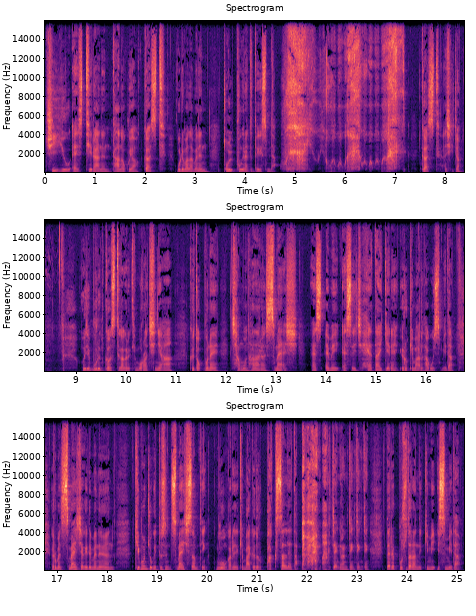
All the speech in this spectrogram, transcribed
gust라는 단어고요. gust. 우리말 하면은 돌풍이라는 뜻 되겠습니다. gust. 아시겠죠? 어제 물은 gust가 그렇게 몰아치냐. 그 덕분에 창문 하나를 smash, S-M-A-S-H 해다 있게네 이렇게 말을 하고 있습니다. 여러분 smash 하게 되면은 기본적인 뜻은 smash something 무언가를 이렇게 말 그대로 박살내다 팍팍팍 쨍그랑 쨍쨍쨍 때려 부수다라는 느낌이 있습니다.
